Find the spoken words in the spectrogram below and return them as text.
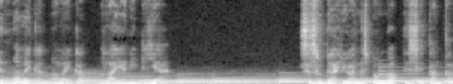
dan malaikat-malaikat melayani dia Sesudah Yohanes Pembaptis ditangkap,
